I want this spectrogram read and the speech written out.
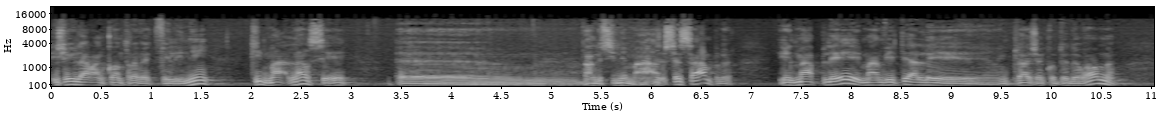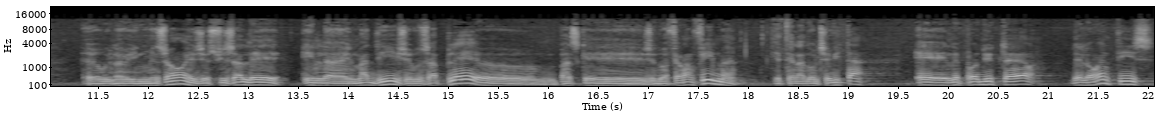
J'ai eu la rencontre avec Fellini qui m'a lancé euh, dans le cinéma. C'est simple. Il m'a appelé, il m'a invité à aller à une plage à côté de Rome, euh, où il avait une maison, et je suis allé. Il, euh, il m'a dit Je vous appelais euh, parce que je dois faire un film, qui était La Dolce Vita. Et le producteur de Laurentis,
